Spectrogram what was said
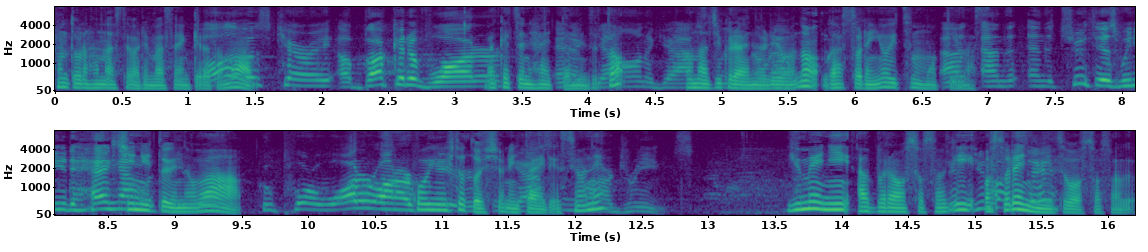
本当の話ではありませんけれどもバケツに入った水と同じぐらいの量のガソリンをいつも持っています。真理というのはこういう人と一緒にいたいですよね。夢に油を注ぎ恐れに水を注ぐ。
